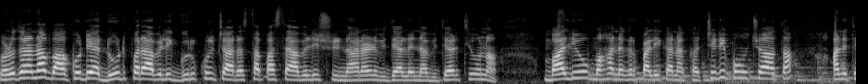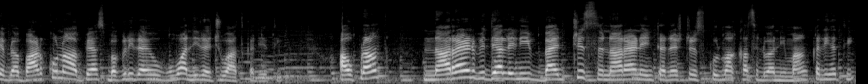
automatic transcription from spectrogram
વડોદરાના બાકોડિયા રોડ પર આવેલી ગુરુકુલ ચાર રસ્તા પાસે આવેલી શ્રી નારાયણ વિદ્યાલયના વિદ્યાર્થીઓના વાલીઓ મહાનગરપાલિકાના કચેરી પહોંચ્યા હતા અને તેમના બાળકોનો અભ્યાસ બગડી રહ્યો હોવાની રજૂઆત કરી હતી. આ ઉપરાંત નારાયણ વિદ્યાલયની બેન્ચીસ નારાયણ ઇન્ટરનેશનલ સ્કૂલમાં ખસેડવાની માંગ કરી હતી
